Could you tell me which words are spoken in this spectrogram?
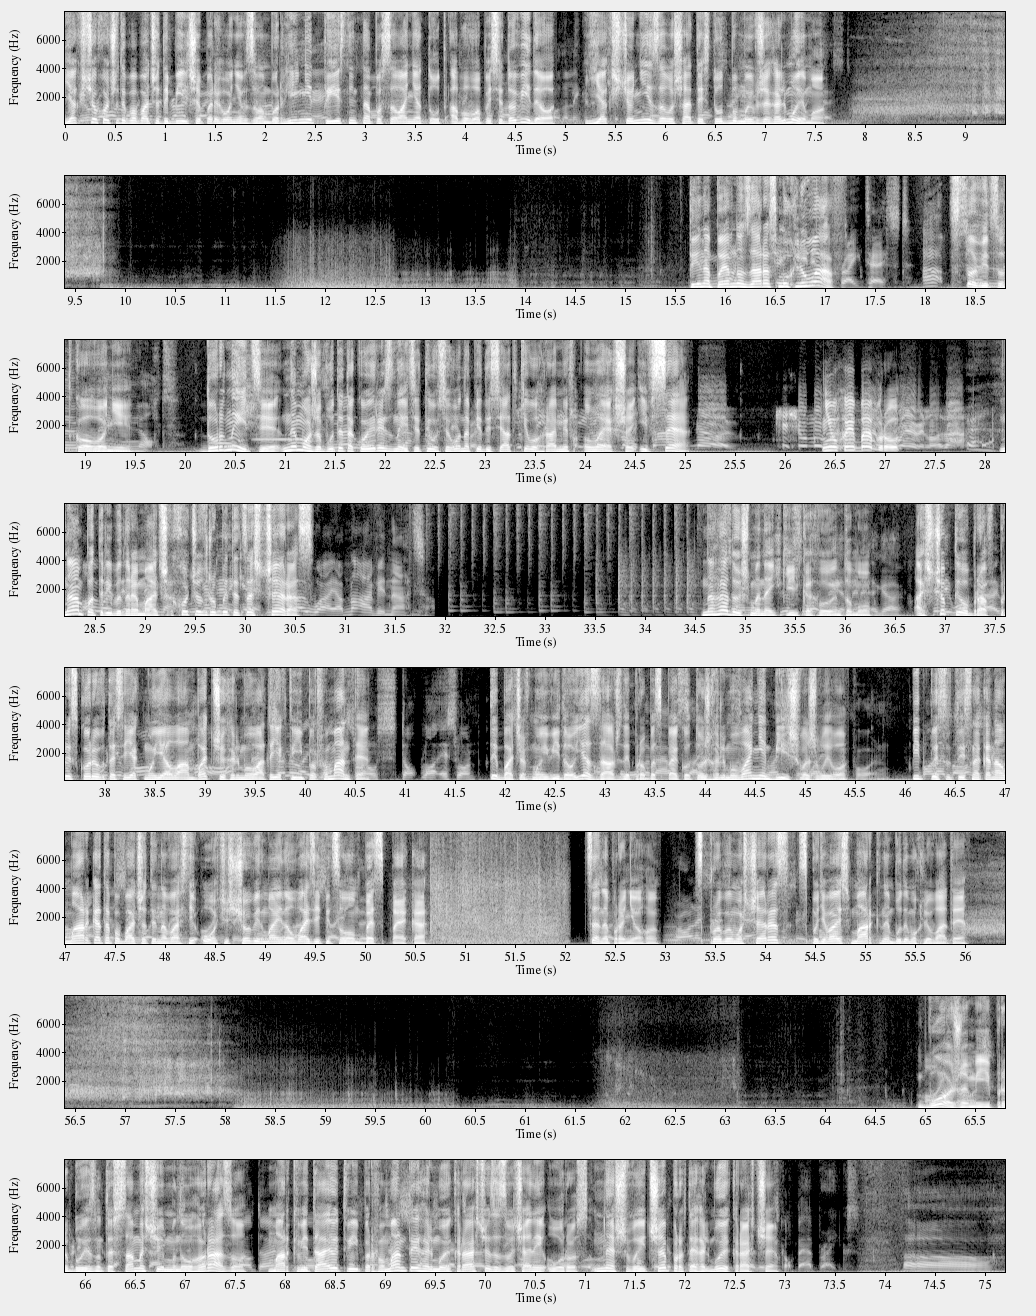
Якщо хочете побачити більше перегонів з Ламборгіні, тисніть на посилання тут або в описі до відео. Якщо ні, залишайтесь тут, бо ми вже гальмуємо. Ти напевно зараз мухлював. Стовідсотково ні. Дурниці, не може бути такої різниці. Ти усього на 50 кілограмів легше, і все. Нюхай бебру. Нам потрібен рематч. Хочу зробити це ще раз. Нагадуєш мене кілька хвилин тому. А що б ти обрав прискорюватися як моя ламба чи гальмувати як твої перформанти? Ти бачив мої відео, я завжди про безпеку, тож гальмування більш важливо. Підписуйтесь на канал Марка та побачите на власні очі, що він має на увазі під словом безпека. Це не про нього. Спробуємо ще раз. Сподіваюсь, Марк не буде мухлювати. Боже мій, приблизно те ж саме, що й минулого разу. Марк, вітаю, твій перформанти гальмує краще за звичайний урус. Не швидше, проте гальмує краще.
